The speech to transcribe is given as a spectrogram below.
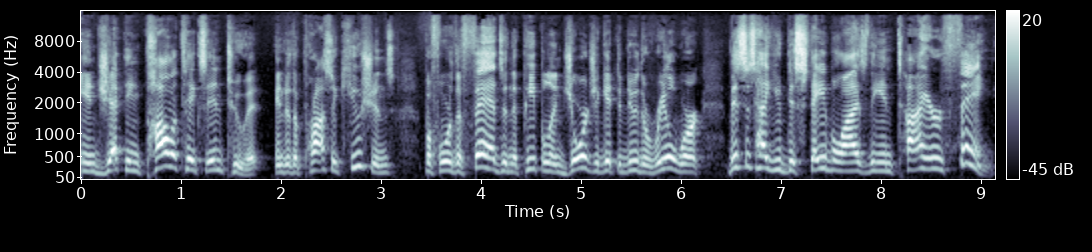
injecting politics into it, into the prosecutions before the feds and the people in Georgia get to do the real work. This is how you destabilize the entire thing.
